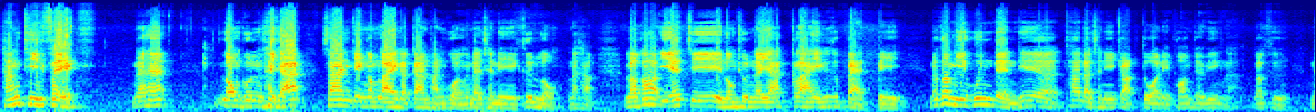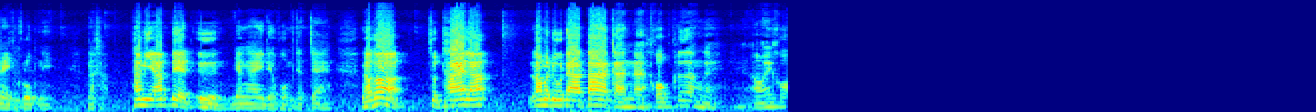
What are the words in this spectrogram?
ทั้งทีเฟกนะฮะ ลงทุนระยะสั้นเก็งกำไรกับการผันผวนของดัชนีขึ้นลงนะครับ แล้วก็ ESG ลงทุนระยะไกลก็คือ 8 ปี แล้วก็มีหุ้นเด่นที่ถ้าดัชนีกลับตัวเนี่ยพร้อมจะวิ่งแล้วก็คือในกลุ่มนี้นะครับ ถ้ามีอัปเดตอื่นยังไงเดี๋ยวผมจะแจ้ง แล้วก็สุดท้ายแล้ว เรามาดู Data กันนะครบเครื่องเลย เอาให้ครบ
